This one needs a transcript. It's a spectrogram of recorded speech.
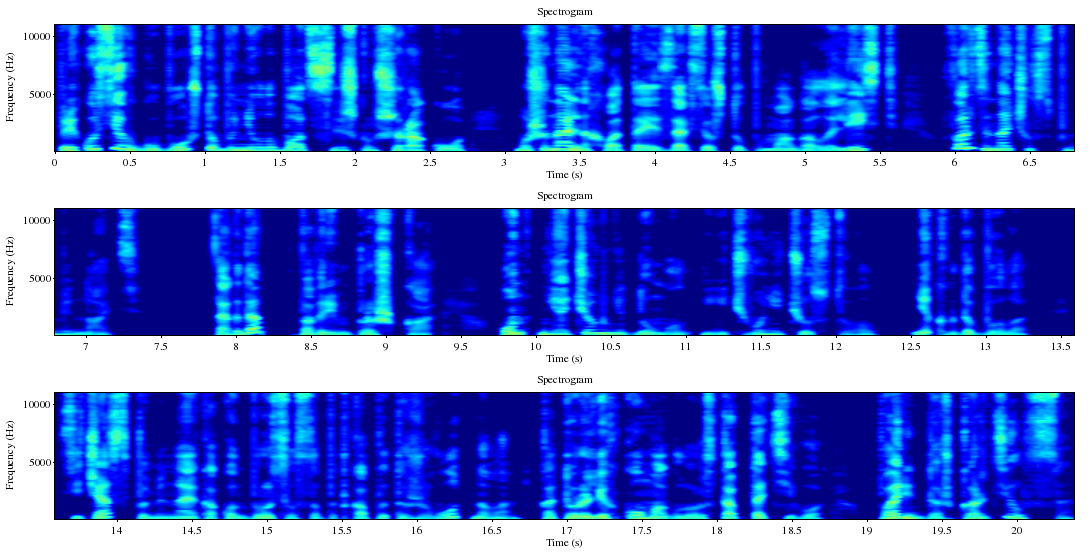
Прикусив губу, чтобы не улыбаться слишком широко, машинально хватаясь за все, что помогало лезть, Ферди начал вспоминать. Тогда, во время прыжка, он ни о чем не думал и ничего не чувствовал. Некогда было. Сейчас, вспоминая, как он бросился под копыта животного, которое легко могло растоптать его, парень даже гордился.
